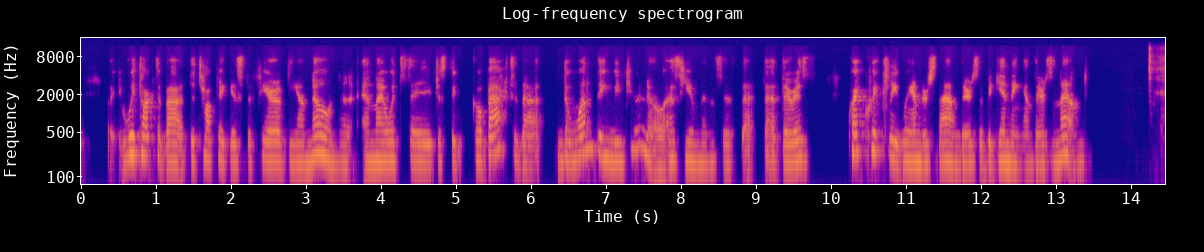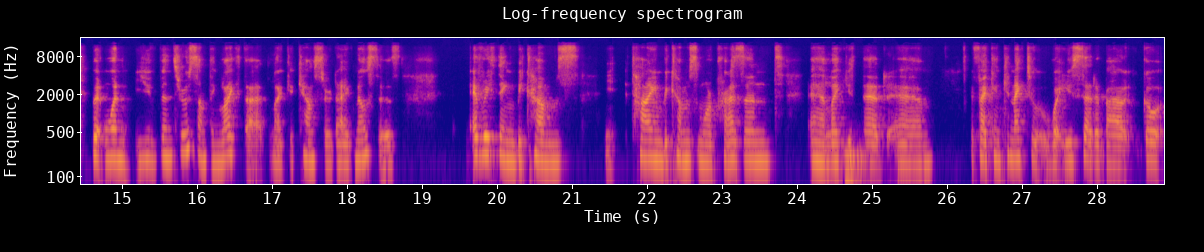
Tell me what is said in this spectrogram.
we talked about the topic is the fear of the unknown. And I would say, just to go back to that, the one thing we do know as humans is that, that there is quite quickly we understand there's a beginning and there's an end. But when you've been through something like that, like a cancer diagnosis, everything becomes, time becomes more present. And uh, like you mm. said, um, if I can connect to what you said about go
